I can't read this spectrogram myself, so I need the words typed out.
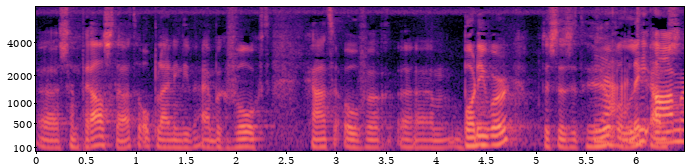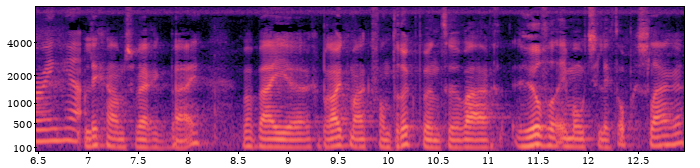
eh, centraal staat. De opleiding die wij hebben gevolgd gaat over ehm, bodywork. Dus er zit heel ja, veel die lichaams, armoring, ja. lichaamswerk bij. Waarbij je gebruik maakt van drukpunten waar heel veel emotie ligt opgeslagen.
